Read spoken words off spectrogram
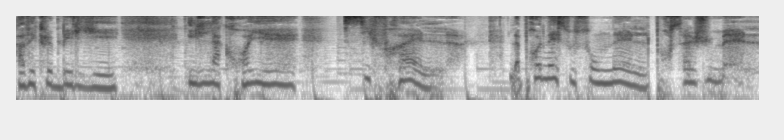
avec le bélier. Il la croyait si frêle, la prenait sous son aile pour sa jumelle.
